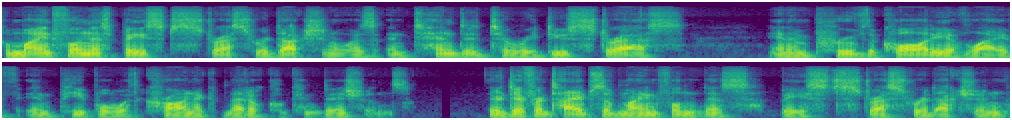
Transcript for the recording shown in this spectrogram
So, mindfulness based stress reduction was intended to reduce stress and improve the quality of life in people with chronic medical conditions. There are different types of mindfulness based stress reduction.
